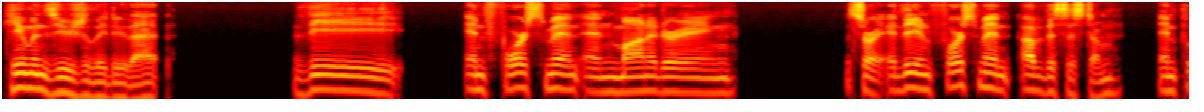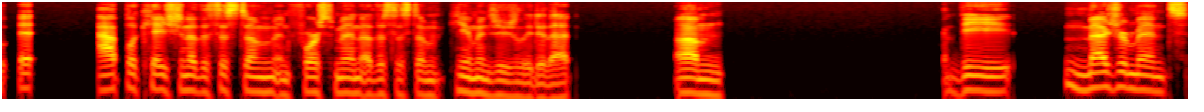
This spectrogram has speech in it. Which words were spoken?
humans usually do that. The enforcement and monitoring, sorry, the enforcement of the system, impl- eh, application of the system, enforcement of the system, humans usually do that. Um, the measurement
